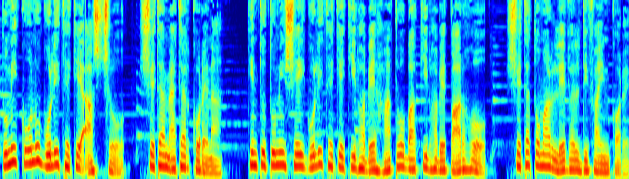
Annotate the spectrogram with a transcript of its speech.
তুমি কোন গলি থেকে আসছো, সেটা ম্যাটার করে না কিন্তু তুমি সেই গলি থেকে কীভাবে হাঁটো বা কীভাবে পার হও, সেটা তোমার লেভেল ডিফাইন করে।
